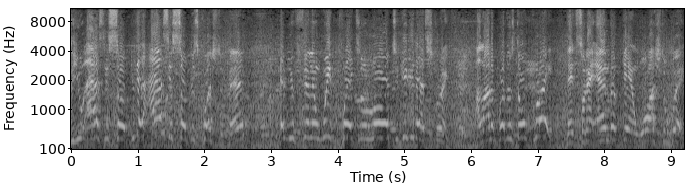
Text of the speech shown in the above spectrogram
Do you ask yourself? You gotta ask yourself this question, man. If you're feeling weak, pray to the Lord to give you that strength. A lot of brothers don't pray, they, so they end up getting washed away.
